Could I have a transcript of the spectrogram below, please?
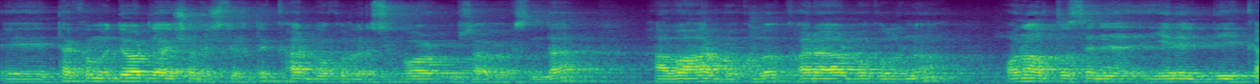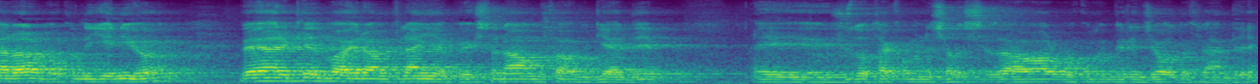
Ee, takımı 4 ay çalıştırdık. Harp okulları spor müsabakasında. Hava Harp Okulu, Kara Harp Okulu'nu 16 sene yenildiği Kara Harp Okulu'nu yeniyor. Ve herkes bayram falan yapıyor. İşte Namık abi geldi, e, judo takımını çalıştırdı, Hava Harp Okulu birinci oldu falan diye.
